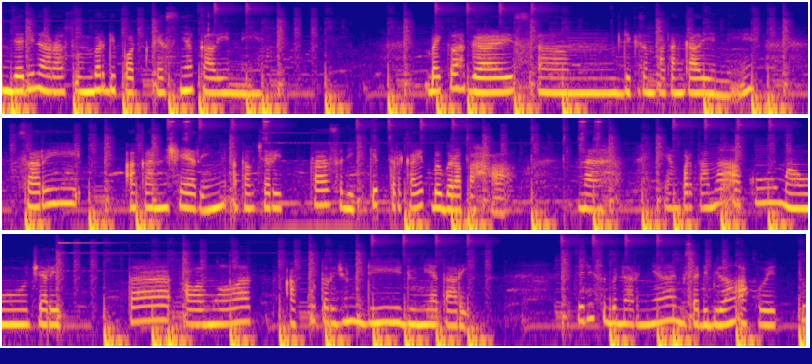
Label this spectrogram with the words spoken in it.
menjadi narasumber di podcastnya kali ini. Baiklah guys, um, di kesempatan kali ini Sari akan sharing atau cerita sedikit terkait beberapa hal. Nah, yang pertama aku mau cerita awal mula aku terjun di dunia tari. Jadi sebenarnya bisa dibilang aku itu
